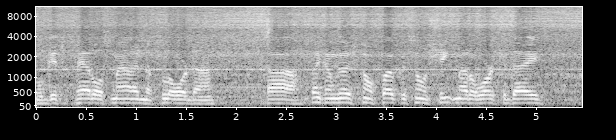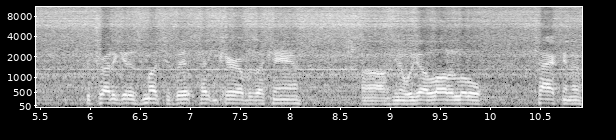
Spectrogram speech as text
We'll get the pedals mounted and the floor done. Uh, I think I'm just going to focus on sheet metal work today to try to get as much of it taken care of as I can. Uh, you know, we got a lot of little tacking and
